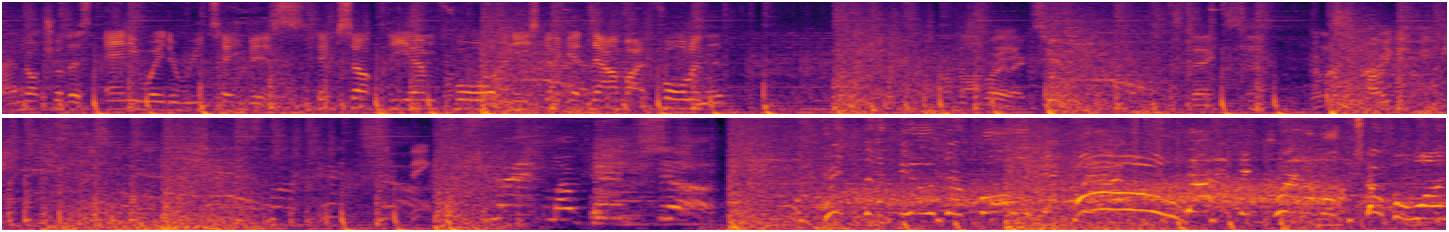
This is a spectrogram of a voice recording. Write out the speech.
I'm not sure there's any way to retake this. Picks up the M4 and he's going to get down by Fallen. Thanks. How are you gonna be Hit the defuser, Fallen gets oh! That is incredible! Two for one.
